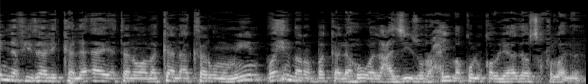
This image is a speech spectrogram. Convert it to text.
إن في ذلك لآية وما كان أكثرهم مؤمنين. وإن ربك لهو العزيز الرحيم. أقول قولي هذا وأستغفر الله لكم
